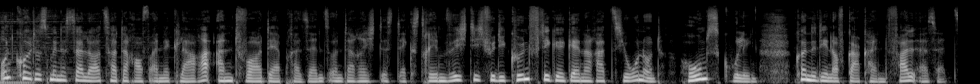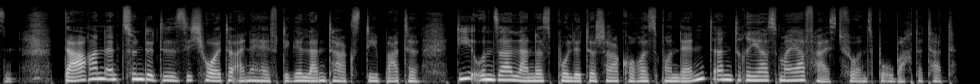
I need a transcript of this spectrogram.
Und Kultusminister Lorz hat darauf eine klare Antwort. Der Präsenzunterricht ist extrem wichtig für die künftige Generation und Homeschooling könne den auf gar keinen Fall ersetzen. Daran entzündete sich heute eine heftige Landtagsdebatte, die unser landespolitischer Korrespondent Andreas Meyer-Feist für uns beobachtet hat.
